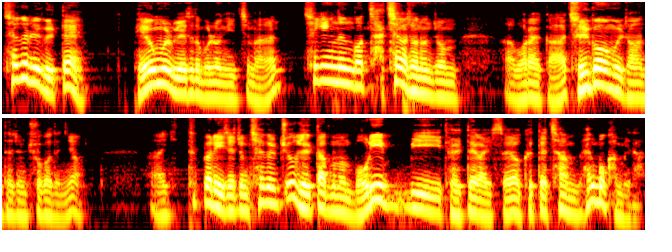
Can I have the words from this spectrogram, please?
책을 읽을 때 배움을 위해서도 물론 있지만 책 읽는 것 자체가 저는 좀 아, 뭐랄까 즐거움을 저한테 좀 주거든요. 아, 특별히 이제 좀 책을 쭉 읽다 보면 몰입이 될 때가 있어요. 그때 참 행복합니다.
